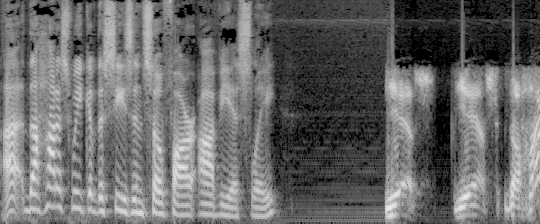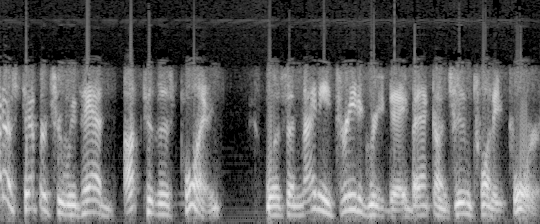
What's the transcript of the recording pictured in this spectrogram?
Uh, the hottest week of the season so far, obviously. Yes, yes. The hottest temperature we've had up to this point was a 93 degree day back on June 24th.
